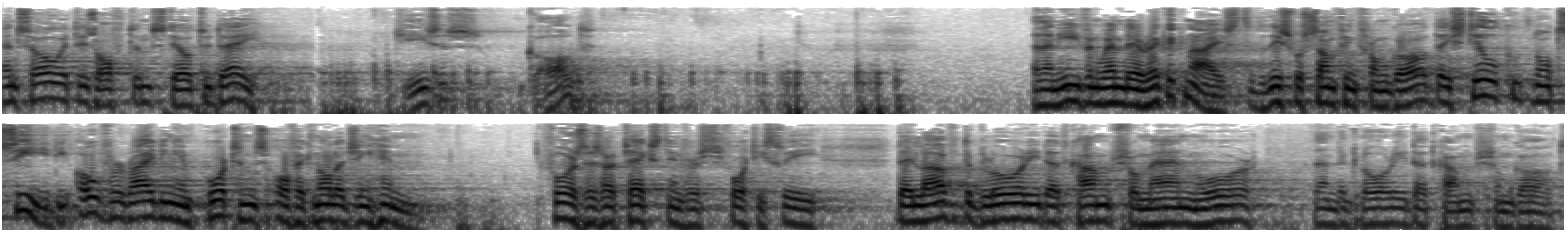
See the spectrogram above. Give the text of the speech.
And so it is often still today. Jesus, God. And then even when they recognized that this was something from God, they still could not see the overriding importance of acknowledging Him. For, says our text in verse 43, they loved the glory that comes from man more than the glory that comes from God.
